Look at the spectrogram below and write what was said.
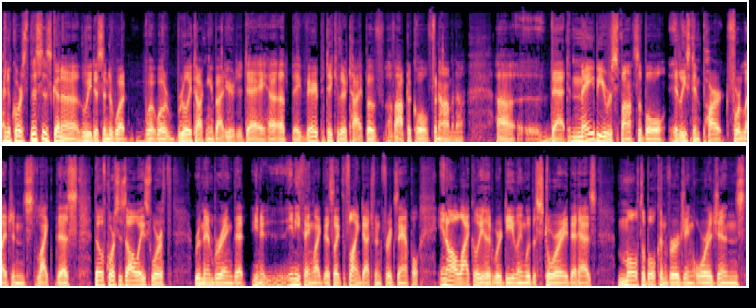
And of course, this is going to lead us into what, what we're really talking about here today a, a very particular type of, of optical phenomena uh, that may be responsible, at least in part, for legends like this. Though, of course, it's always worth remembering that you know anything like this, like the Flying Dutchman, for example, in all likelihood, we're dealing with a story that has multiple converging origins.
